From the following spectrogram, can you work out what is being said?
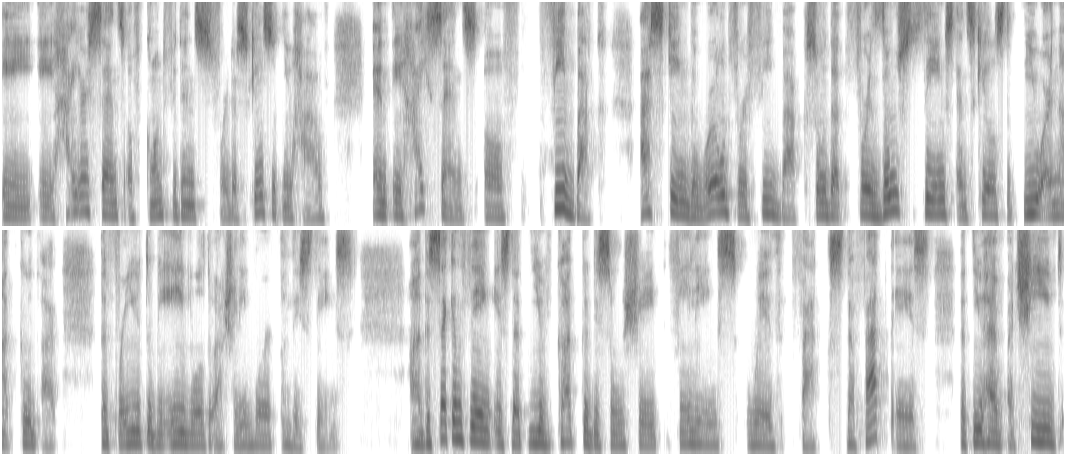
a, a higher sense of confidence for the skills that you have and a high sense of feedback asking the world for feedback so that for those things and skills that you are not good at, that for you to be able to actually work on these things. Uh, the second thing is that you've got to dissociate feelings with facts. The fact is that you have achieved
